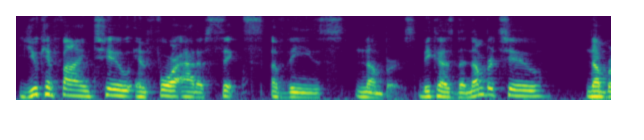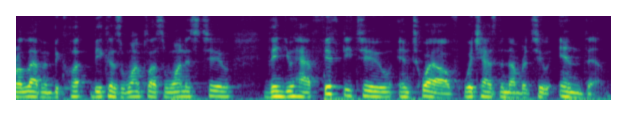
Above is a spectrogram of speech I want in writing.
you can find two in four out of six of these numbers because the number two number 11 because 1 plus 1 is 2 then you have 52 and 12 which has the number 2 in them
